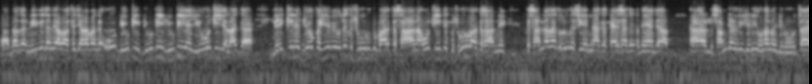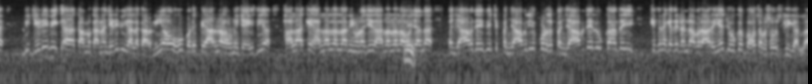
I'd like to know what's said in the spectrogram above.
ਸਾਡਾ ਤਾਂ 20 ਦਿਨ ਵਾਸਤੇ ਜਾਣਾ ਪੈਂਦਾ ਉਹ ਡਿਊਟੀ ਡਿਊਟੀ ਡਿਊਟੀ ਹੈ ਜੀ ਉਹ ਚੀਜ਼ ਅਲੱਗ ਆ। ਲੇਕਿਨ ਜੋ ਕਹੀਏ ਵੀ ਉਹਦੇ ਕਸੂਰਵਾਰ ਕਿਸਾਨ ਆ ਉਹ ਚੀਜ਼ ਤੇ ਕਸੂਰਵਾਰ ਕਿਸਾਨ ਨਹੀਂ। ਕਿਸਾਨਾਂ ਦਾ ਕਸੂਰ ਅਸੀਂ ਇੰਨਾ ਕੁ ਕਹਿ ਸਕਦੇ ਆ ਜਾਂ ਸਮਝਣ ਦੀ ਜਿਹੜੀ ਉਹਨਾਂ ਨੂੰ ਜ਼ਰੂਰਤ ਹੈ ਵੀ ਜਿਹੜੀ ਵੀ ਕੰਮ ਕਰਨਾ ਜਿਹੜੀ ਵੀ ਗੱਲ ਕਰਨੀ ਆ ਉਹ ਬੜੇ ਪਿਆਰ ਨਾਲ ਹੋਣੀ ਚਾਹੀਦੀ ਆ। ਹਾਲਾਂਕਿ ਹੱਲਾ ਲੱਲਾ ਨਹੀਂ ਹੋਣਾ ਚਾਹੀਦਾ ਹੱਲਾ ਲੱਲਾ ਹੋ। ਜਾਂਦਾ। ਪੰਜਾਬ ਦੇ ਵਿੱਚ ਪੰਜਾਬ ਦੀ ਪੁਲਿਸ ਪੰਜਾਬ ਦੇ ਲੋਕਾਂ ਤੇ ਕਿਤੇ ਨਾ ਕਿਤੇ ਡੰਡਾ ਬਰਾ ਰਹੀ ਹੈ ਜੋ ਕਿ ਬਹੁਤ ਅਫਸੋਸ ਦੀ ਗੱਲ ਆ।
